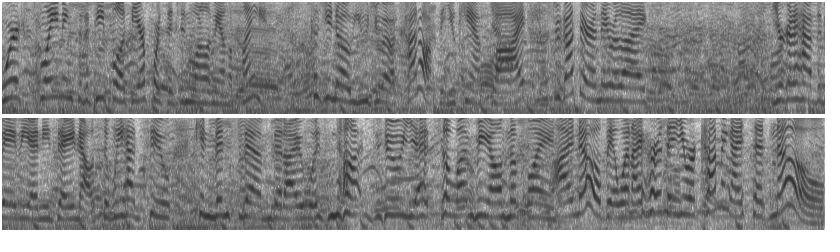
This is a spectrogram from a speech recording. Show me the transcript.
We're explaining to the people at the airport that didn't want to let me on the plane because you know you do have a cutoff that you can't fly. So we got there, and they were like you're gonna have the baby any day now. So we had to convince them that I was not due yet to let me on the plane. I know, but when I heard that you were coming, I said no.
